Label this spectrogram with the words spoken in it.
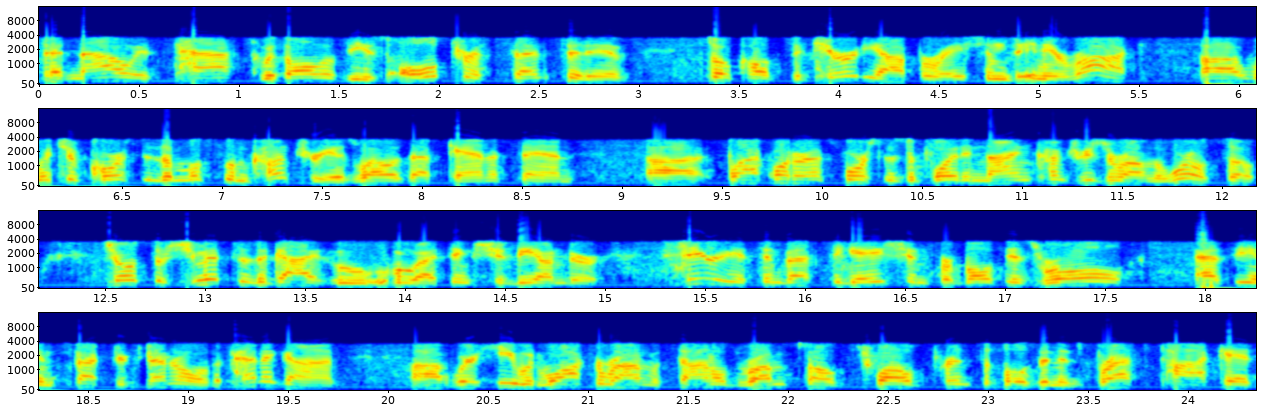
that now is tasked with all of these ultra sensitive so-called security operations in Iraq, uh, which of course is a Muslim country, as well as Afghanistan Uh, Blackwater has forces deployed in nine countries around the world. So Joseph Schmitz is a guy who, who I think should be under serious investigation for both his role as the Inspector General of the Pentagon uh, where he would walk around with Donald Rumsfeld's 12 principles in his breast pocket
